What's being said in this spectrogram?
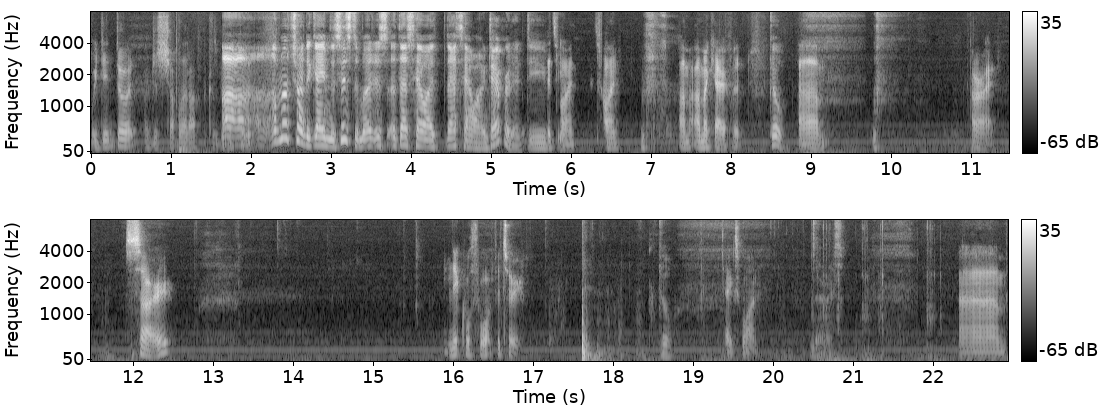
We didn't do it. I'll just shuffle that up because we it. Uh, I'm not trying to game the system. I just that's how I that's how I interpret it. Do you? It's fine. It's fine. I'm I'm okay with it. Cool. Um. all right. So Nick will thwart for two. Takes one. Worries. Um.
